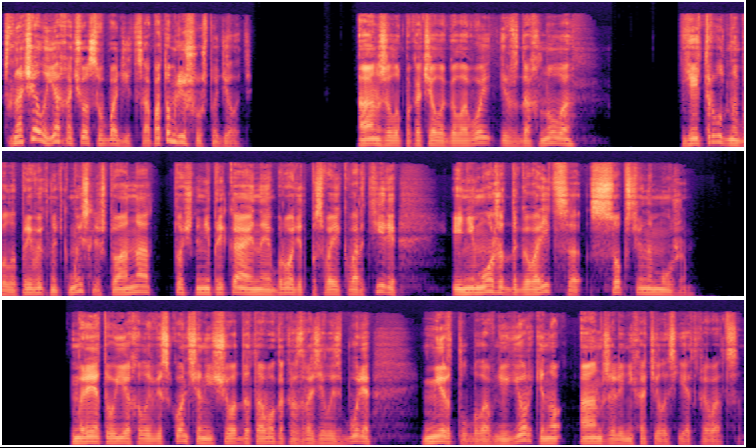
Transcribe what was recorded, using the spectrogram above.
Сначала я хочу освободиться, а потом решу, что делать». Анжела покачала головой и вздохнула, — Ей трудно было привыкнуть к мысли, что она, точно неприкаянная, бродит по своей квартире и не может договориться с собственным мужем. Мрета уехала в Висконсин еще до того, как разразилась буря. Миртл была в Нью-Йорке, но Анжеле не хотелось ей открываться.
